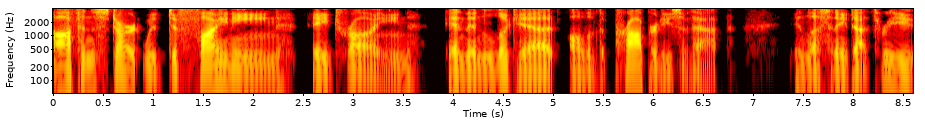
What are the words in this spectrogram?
often start with defining a drawing and then look at all of the properties of that. In lesson 8.3,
